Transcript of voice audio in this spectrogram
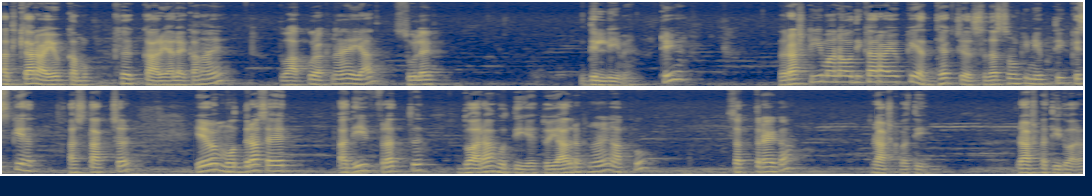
अधिकार आयोग का मुख्य कार्यालय कहाँ है? तो आपको रखना है याद, सोलह दिल्ली में, ठीक है? राष्ट्रीय मानवाधिकार आयोग के अध्यक्ष सदस्यों की नियुक्ति किसके हस्ताक्षर एवं मुद्रा सहित अधिव्रत द्वारा होती है? तो याद रखना है आपको, सत्रह का राष्ट्रपति। राष्ट्रपति द्वारा।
